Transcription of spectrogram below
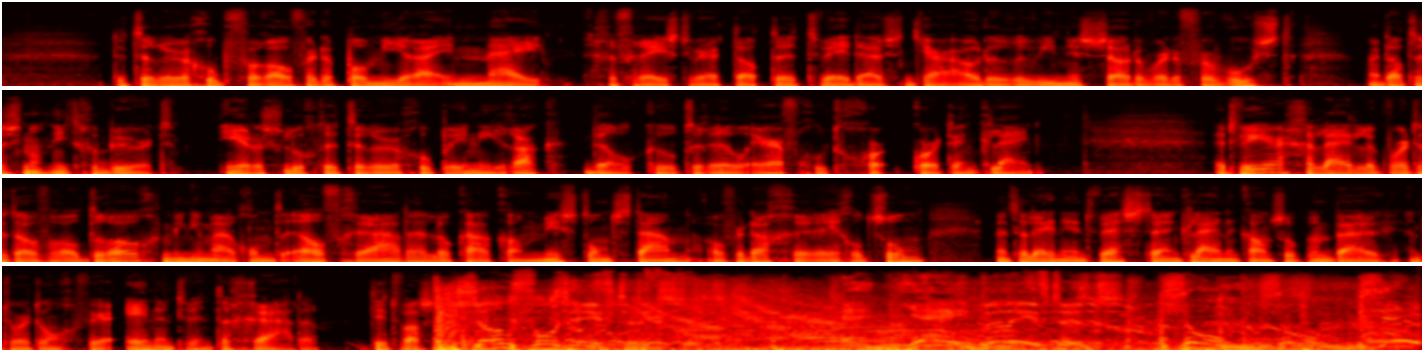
De terreurgroep veroverde Palmyra in mei. Gevreesd werd dat de 2000 jaar oude ruïnes zouden worden verwoest, maar dat is nog niet gebeurd. Eerder sloeg de terreurgroep in Irak wel cultureel erfgoed kort en klein. Het weer, geleidelijk wordt het overal droog, minima rond 11 graden. Lokaal kan mist ontstaan, overdag geregeld zon, met alleen in het westen een kleine kans op een bui. En het wordt ongeveer 21 graden. Dit was het. Zandvoort heeft het. En jij beleeft het. Zon. zon.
